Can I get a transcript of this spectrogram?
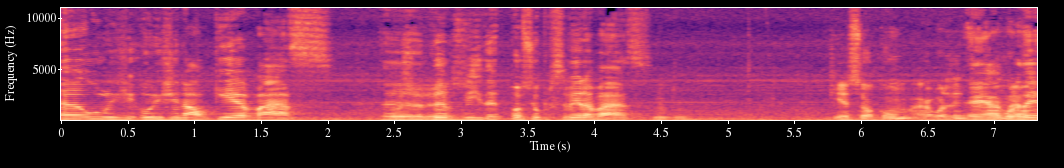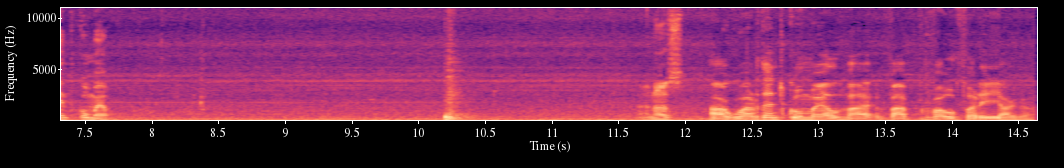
a origi- original, que é a base era da bebida, para eu perceber a base. Que é só com aguardente É com aguardente com mel. A nossa. Aguardente com mel, vai, vai provar o farinha agora.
